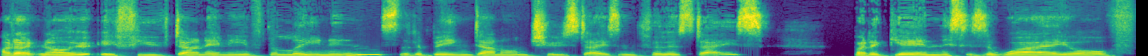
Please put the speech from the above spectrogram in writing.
I don't know if you've done any of the lean-ins that are being done on Tuesdays and Thursdays, but again, this is a way of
